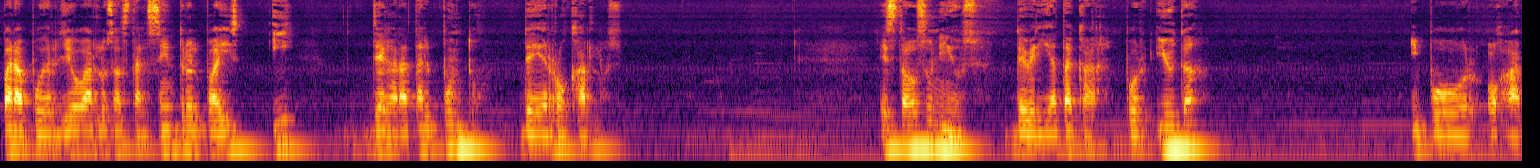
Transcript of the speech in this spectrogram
para poder llevarlos hasta el centro del país y llegar a tal punto de derrocarlos. Estados Unidos debería atacar por Utah y por Ohio,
